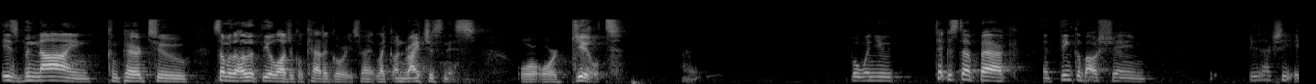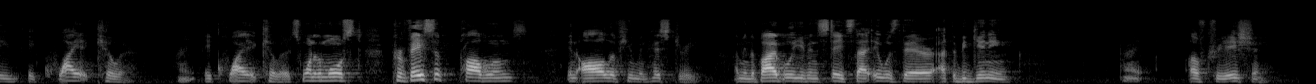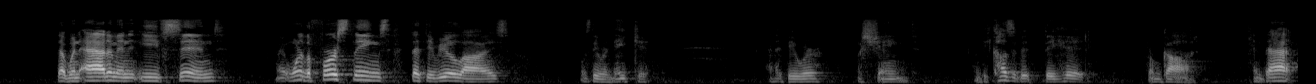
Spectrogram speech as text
is benign compared to some of the other theological categories, right? Like unrighteousness or, or guilt, right? But when you take a step back and think about shame, it's actually a, a quiet killer, right? A quiet killer. It's one of the most pervasive problems in all of human history. I mean, the Bible even states that it was there at the beginning, right, of creation. That when Adam and Eve sinned, right, one of the first things that they realized was they were naked and that they were ashamed. And because of it, they hid from God. And that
